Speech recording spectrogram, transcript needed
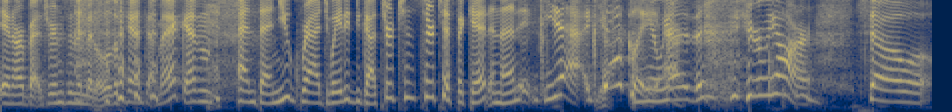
in our bedrooms in the middle of the pandemic and and then you graduated you got your certificate and then yeah exactly. Yeah, here we are. Here we are. So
